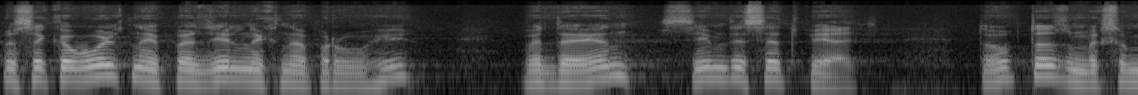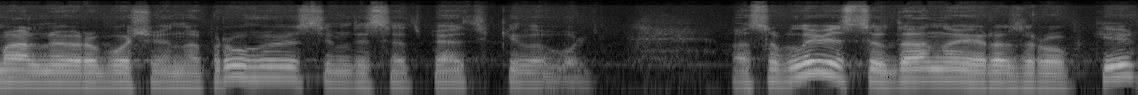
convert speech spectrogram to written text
високовольтний подільник напруги ВДН 75, тобто з максимальною робочою напругою 75 кВт. Особливістю даної розробки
